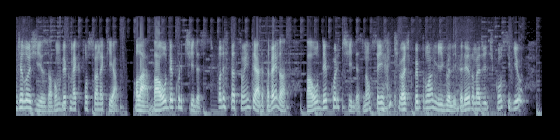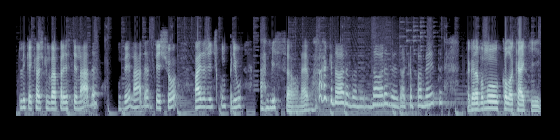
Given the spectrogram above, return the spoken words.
de elogios, ó. Vamos ver como é que funciona aqui, ó. Olha lá, baú de curtidas. Solicitação enviada, tá vendo, ó? Baú de curtidas. Não sei aqui, eu acho que foi para um amigo ali, beleza? Mas a gente conseguiu. Clica aqui, eu acho que não vai aparecer nada. Não vê nada, fechou. Mas a gente cumpriu a missão, né? Ah, que da hora, mano. Da hora mesmo, acampamento. Agora vamos colocar aqui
